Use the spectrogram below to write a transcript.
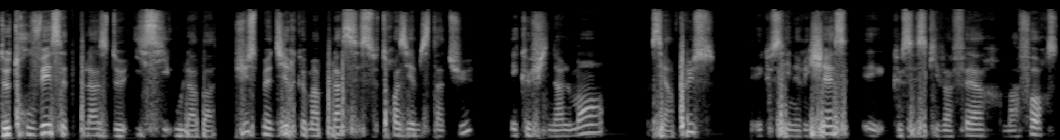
de trouver cette place de ici ou là-bas. Juste me dire que ma place, c'est ce troisième statut et que finalement, c'est un plus et que c'est une richesse et que c'est ce qui va faire ma force.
